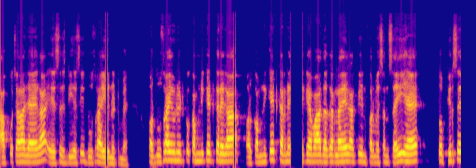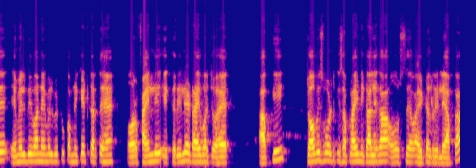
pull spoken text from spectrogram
आपको चला जाएगा S S D S C दूसरा यूनिट में। और दूसरा यूनिट को कम्युनिकेट करेगा और कम्युनिकेट करने के बाद अगर लगेगा कि इंफॉर्मेशन सही है तो फिर से M L B one M L B two communicate करते हैं और फाइनली एक रिले ड्राइवर जो है आपकी 24 वोल्ट की सप्लाई निकालेगा और उससे वाइटल रिले आपका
